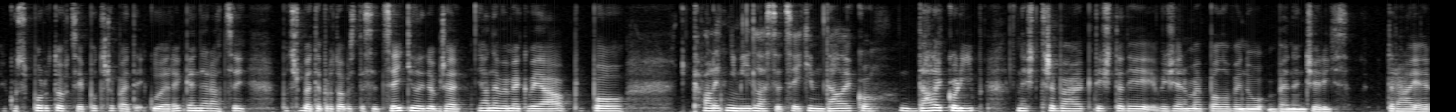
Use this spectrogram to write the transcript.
jako sportovci, potřebujete i kvůli regeneraci, potřebujete proto, abyste se cítili dobře. Já nevím, jak vy, já po kvalitním jídle se cítím daleko, daleko líp, než třeba když tady vyžereme polovinu Ben Jerry's, která je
